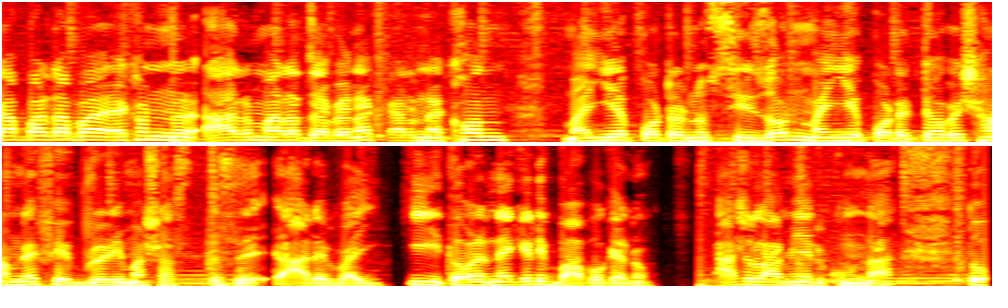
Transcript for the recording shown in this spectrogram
চাপা টাপা এখন আর মারা যাবে না কারণ এখন মাইয়া পটানো সিজন মাইয়া পটাতে হবে সামনে ফেব্রুয়ারি মাস আসতেছে। আরে ভাই কি? তোমরা নেগেটিভ ভাবো কেন? আসলে আমি এরকম না। তো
